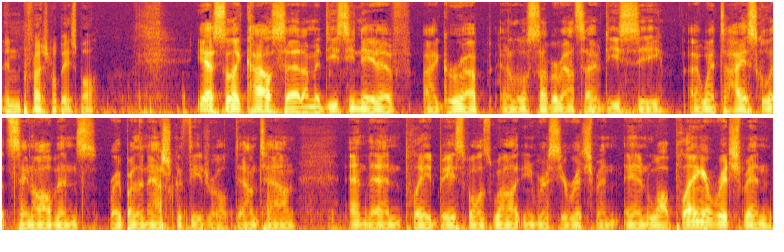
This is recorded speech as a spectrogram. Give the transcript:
in professional baseball? Yeah, so like Kyle said, I'm a DC native. I grew up in a little suburb outside of DC. I went to high school at St. Albans, right by the National Cathedral downtown, and then played baseball as well at University of Richmond. And while playing at Richmond,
